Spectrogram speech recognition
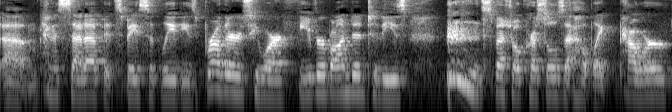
um, kind of setup. It's basically these brothers who are fever bonded to these special crystals that help like power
